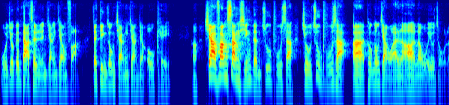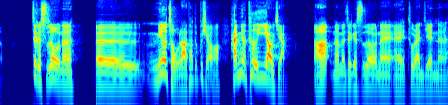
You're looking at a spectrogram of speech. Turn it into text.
我就跟大乘人讲一讲法，在定中讲一讲，这样 OK 啊，下方上行等诸菩萨，九住菩萨啊，通通讲完了啊，那我又走了。这个时候呢，呃，没有走了，他就不想，还没有特意要讲啊。那么这个时候呢，哎，突然间呢，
